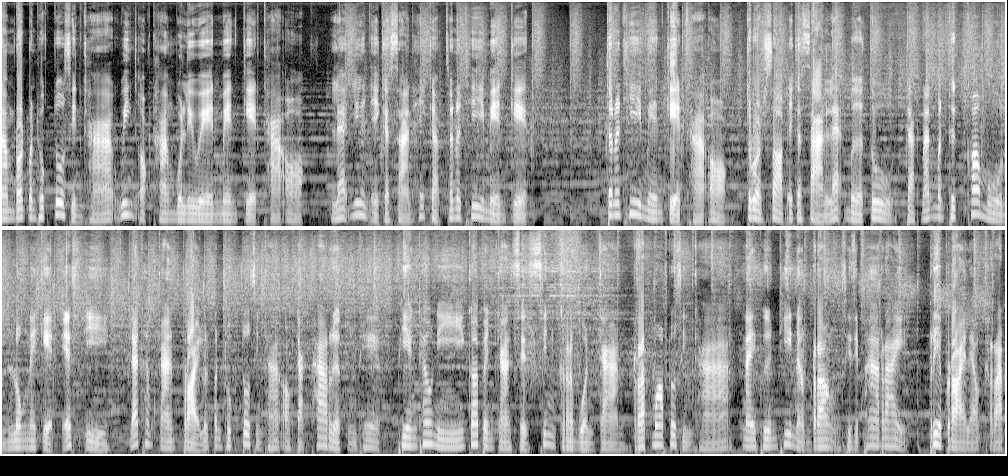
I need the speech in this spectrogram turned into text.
นำรถบรรทุกตู้สินค้าวิ่งออกทางบริเวณเมนเกตขาออก และยื่นเอกสารให้กับเจ้าหน้าที่เมนเกต เจ้าหน้าที่เมนเกตขาออก ตรวจสอบเอกสารและเบอร์ตู้ จากนั้นบันทึกข้อมูลลงในเกต SE และทำการปล่อยรถบรรทุกตู้สินค้าออกจากท่าเรือกรุงเทพ เพียงเท่านี้ก็เป็นการเสร็จสิ้นกระบวนการรับมอบตู้สินค้า ในพื้นที่นำร่อง 45 ไร่ เรียบร้อยแล้วครับ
